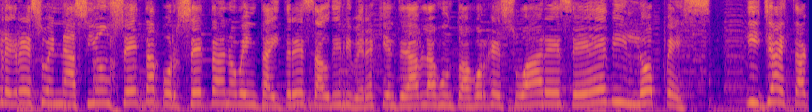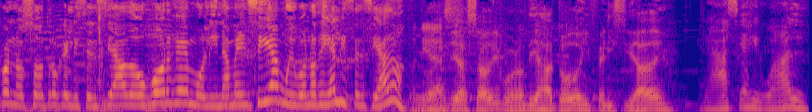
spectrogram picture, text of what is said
De regreso en Nación Z por Z93. Saudi Rivera es quien te habla junto a Jorge Suárez, Eddie López. Y ya está con nosotros el licenciado Jorge Molina Mencía. Muy buenos días, licenciado. Buenos días, Saudi. Buenos días a todos y felicidades. Gracias, igual.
